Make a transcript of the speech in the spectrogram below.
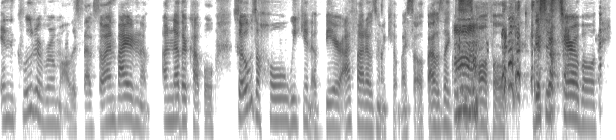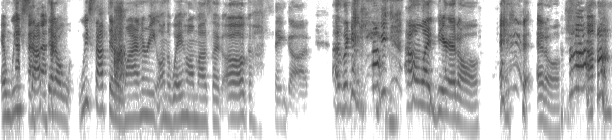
include a room, all this stuff. So I invited an, another couple. So it was a whole weekend of beer. I thought I was gonna kill myself. I was like, this is awful. This is terrible. And we stopped at a we stopped at a winery on the way home. I was like, oh God, thank God. I was like, I, can't, I don't like beer at all. at all. Um,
